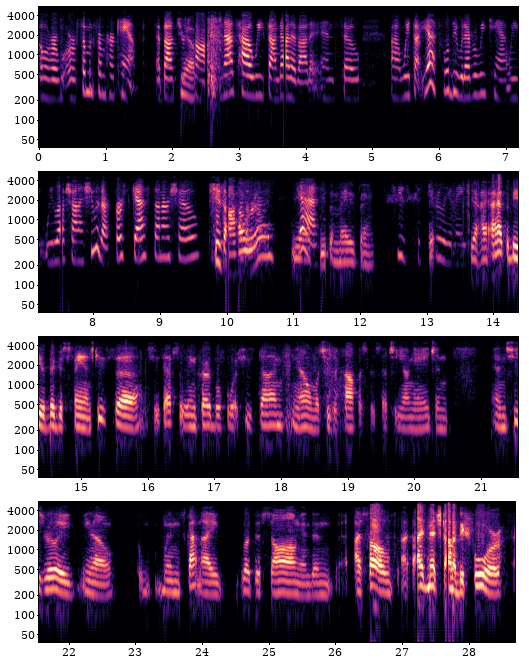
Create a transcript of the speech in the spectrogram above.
or or someone from her camp about your Yeah. song, and that's how we found out about it. And so uh, we thought, yes, we'll do whatever we can. We we love Shauna. She was our first guest on our show. she's awesome. Oh, really? Yeah, Yes. she's amazing. She's just truly amazing. Yeah, I, I have to be her biggest fan. She's uh she's absolutely incredible for what she's done, you know, and what she's accomplished at such a young age and and she's really, you know, when Scott and I wrote this song and then I saw I I'd met Shauna before uh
